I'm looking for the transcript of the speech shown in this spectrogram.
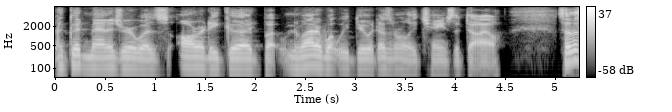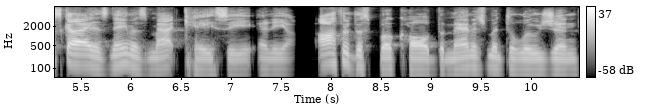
A good manager was already good, but no matter what we do, it doesn't really change the dial. So this guy, his name is Matt Casey, and he authored this book called The Management Delusion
